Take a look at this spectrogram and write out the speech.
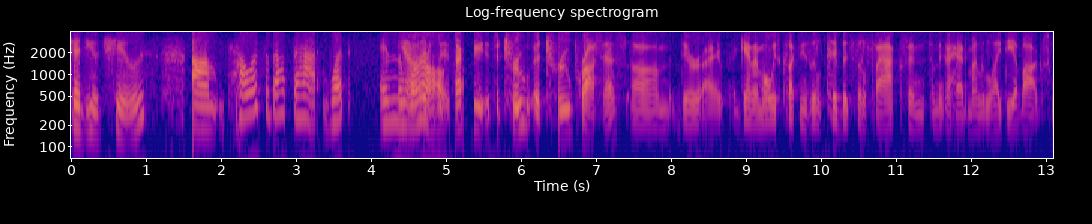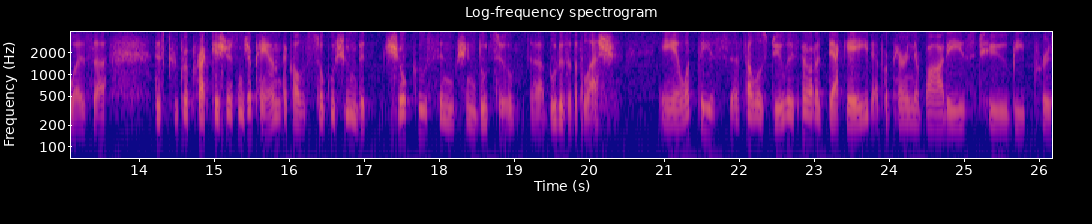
should you choose. Um, tell us about that. What in the yeah, world? It's, it's actually it's a true a true process. Um, there, I, again, I'm always collecting these little tidbits, little facts, and something I had in my little idea box was uh, this group of practitioners in Japan. They're called the Soku Shoku Shinbutsu, uh, Buddhas of the flesh. And what these uh, fellows do, they spend about a decade uh, preparing their bodies to be pre-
